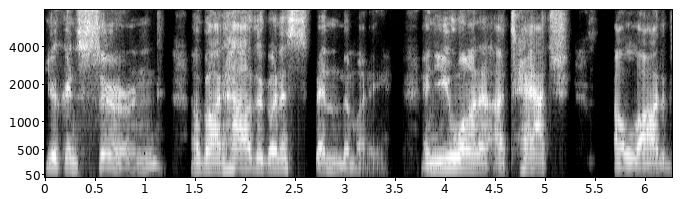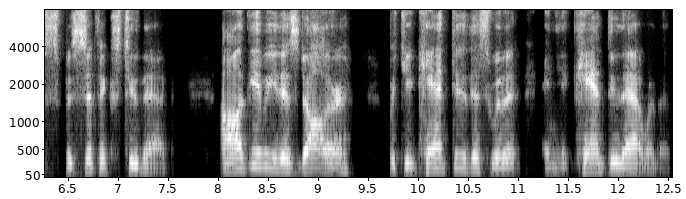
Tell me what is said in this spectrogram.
you're concerned about how they're going to spend the money and you want to attach a lot of specifics to that. I'll give you this dollar, but you can't do this with it and you can't do that with it.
